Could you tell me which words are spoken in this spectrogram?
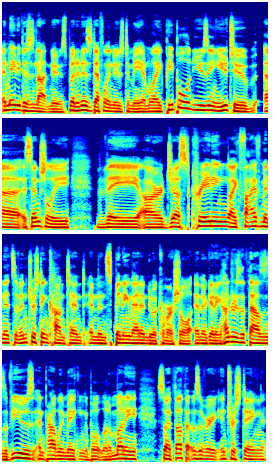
and maybe this is not news, but it is definitely news to me. I'm like people using YouTube, uh, essentially they are just creating like five minutes of interesting content and then spinning that into a commercial and they're getting hundreds of thousands of views and probably making a boatload of money so i thought that was a very interesting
